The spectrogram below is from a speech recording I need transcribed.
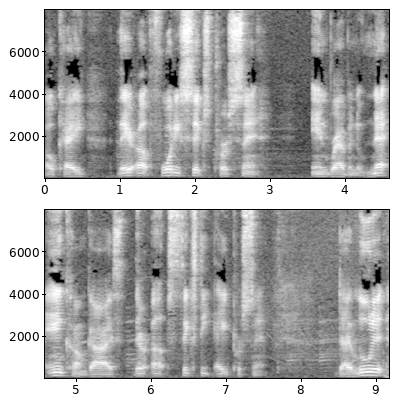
okay? They're up 46 percent in revenue. Net income guys they're up 68 percent Diluted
